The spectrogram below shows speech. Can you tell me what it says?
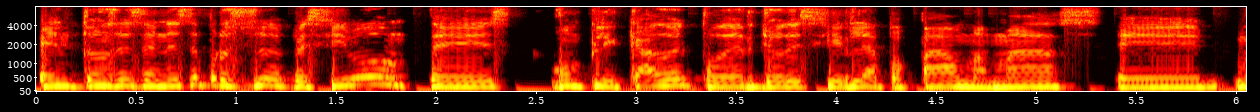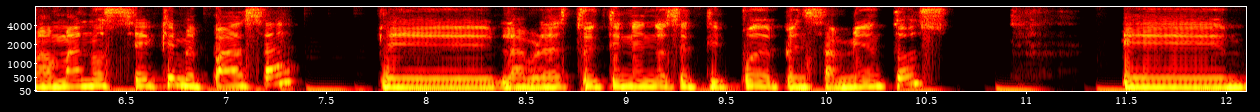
Entonces, en ese proceso depresivo es complicado el poder yo decirle a papá o mamá, eh, mamá, no sé qué me pasa. Eh, la verdad estoy teniendo ese tipo de pensamientos eh,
